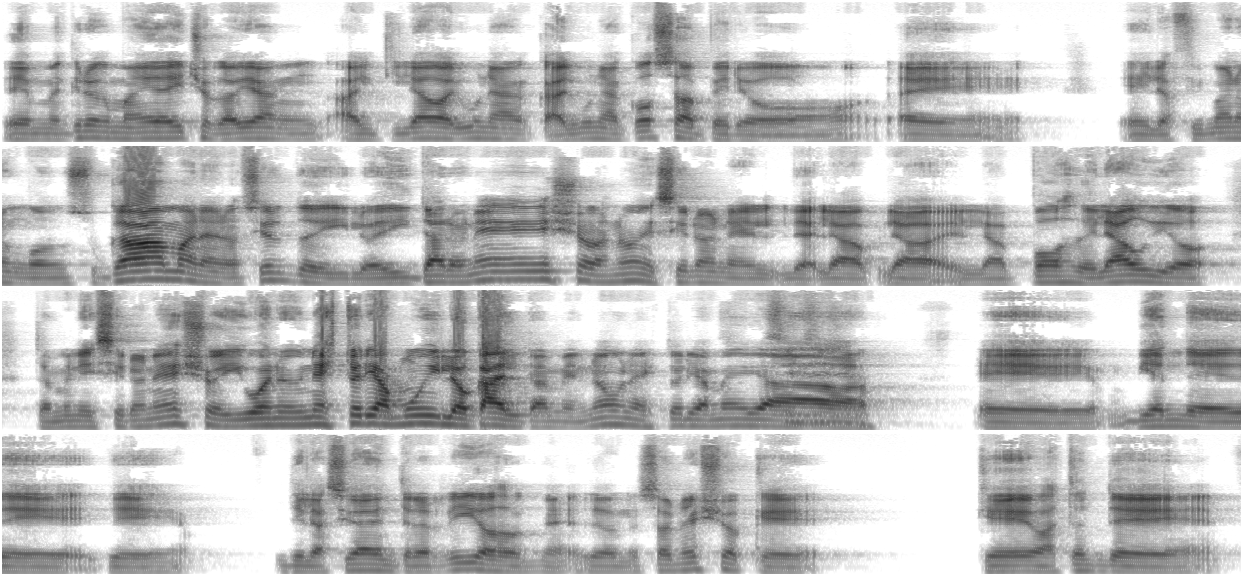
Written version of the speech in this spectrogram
eh, me, creo que me había dicho que habían alquilado alguna, alguna cosa, pero eh, eh, lo filmaron con su cámara, ¿no es cierto? Y lo editaron ellos, ¿no? Hicieron el- la, la- la post del audio, también la hicieron ellos. Y bueno, una historia muy local también, ¿no? Una historia media Sí, sí, sí. eh, bien de, de- de- de la ciudad de Entre Ríos, donde, de donde son ellos, que, que es bastante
